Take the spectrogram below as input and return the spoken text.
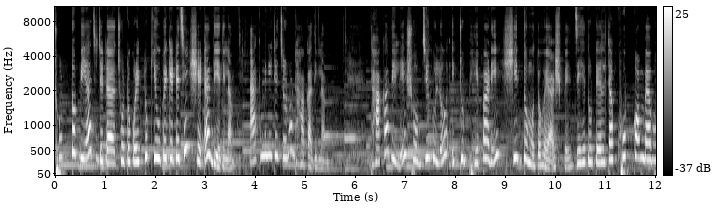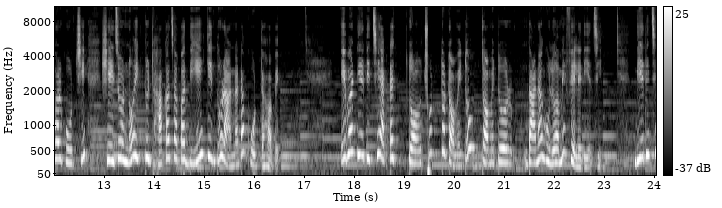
ছোট্ট পেঁয়াজ, যেটা ছোট করে একটু কিউবে কেটেছি, সেটা দিয়ে দিলাম। এক মিনিটের জন্য ঢাকা দিলাম। ঢাকা দিলে সবজিগুলো একটু ভেপারে সিদ্ধ মতো হয়ে আসবে। যেহেতু তেলটা খুব কম ব্যবহার করছি, সেই জন্য একটু ঢাকা চাপা দিয়েই কিন্তু রান্নাটা করতে হবে। এবার দিয়ে দিচ্ছি একটা ছোট্ট টমেটো, টমেটোর দানাগুলো আমি ফেলে দিয়েছি। দিয়ে দিচ্ছি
